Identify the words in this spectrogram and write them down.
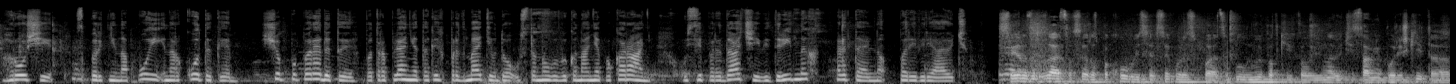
гроші, спиртні напої і наркотики. Щоб попередити потрапляння таких предметів до установи виконання покарань, усі передачі від рідних ретельно перевіряють. Все розрізається, все розпаковується, все пересипається. Були випадки, коли навіть ті самі поріжки та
